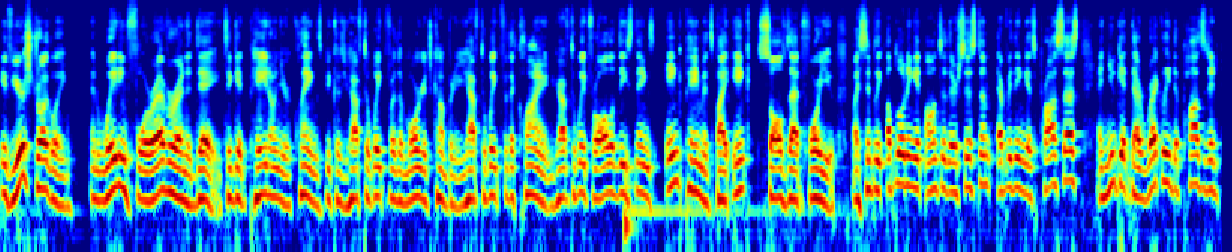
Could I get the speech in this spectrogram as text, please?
If you're struggling and waiting forever and a day to get paid on your claims because you have to wait for the mortgage company, you have to wait for the client, you have to wait for all of these things, Iink Payments by Iink solves that for you. By simply uploading it onto their system, everything gets processed and you get directly deposited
